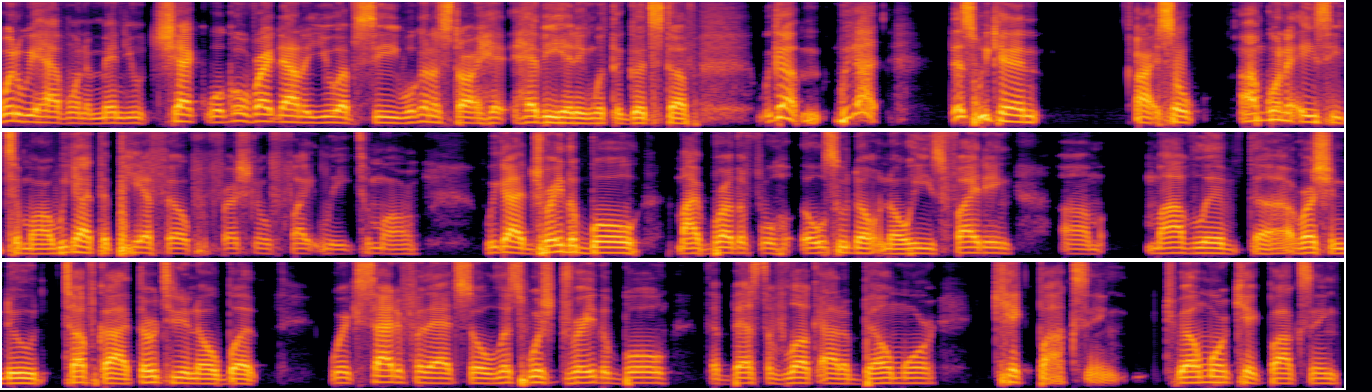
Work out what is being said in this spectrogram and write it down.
what do we have on the menu? Check. We'll go right down to UFC. We're gonna start hit heavy hitting with the good stuff. We got we got this weekend. All right, so I'm going to AC tomorrow. We got the PFL Professional Fight League tomorrow. We got Dre the Bull, my brother. For those who don't know, he's fighting um, Mavliv, the Russian dude, tough guy, 13 0. But we're excited for that. So let's wish Dre the Bull the best of luck out of Bellmore Kickboxing. Bellmore Kickboxing.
